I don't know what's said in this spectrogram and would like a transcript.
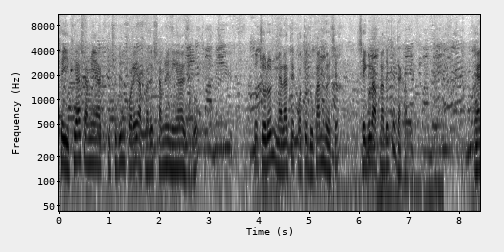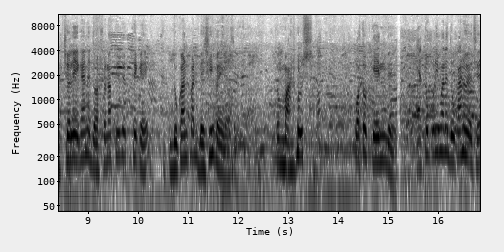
সেই ইতিহাস আমি আর কিছুদিন পরে আপনাদের সামনে নিয়ে আসব। তো চলুন, মেলাতে কত দোকান হয়েছে সেগুলো আপনাদেরকে দেখাবো। অ্যাকচুয়ালি এখানে দর্শনার্থীদের থেকে দোকানপাট বেশি হয়ে গেছে। তো মানুষ কত কেনবে, এত পরিমাণে দোকান হয়েছে,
